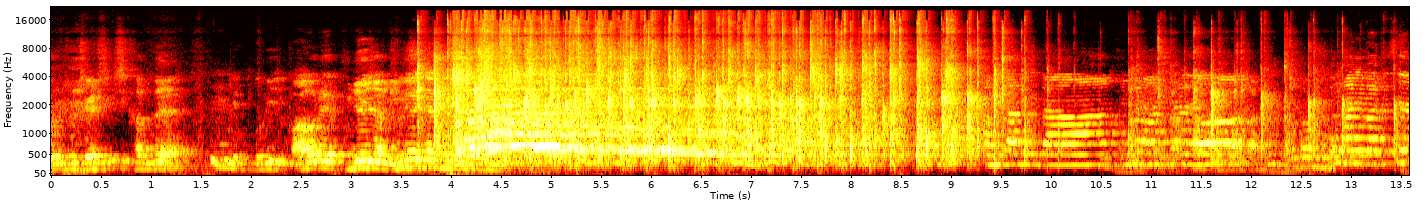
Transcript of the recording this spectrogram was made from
오늘 좀 제일 씩씩한데 우리 마을의 분회장님 김 회장님 감사합니다. 건강하세요. 복 많이 받으세요.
